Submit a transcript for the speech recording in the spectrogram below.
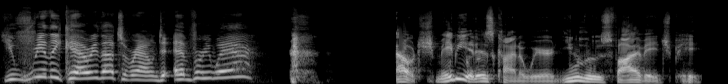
You really carry that around everywhere? Ouch. Maybe it is kind of weird. You lose 5 HP.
